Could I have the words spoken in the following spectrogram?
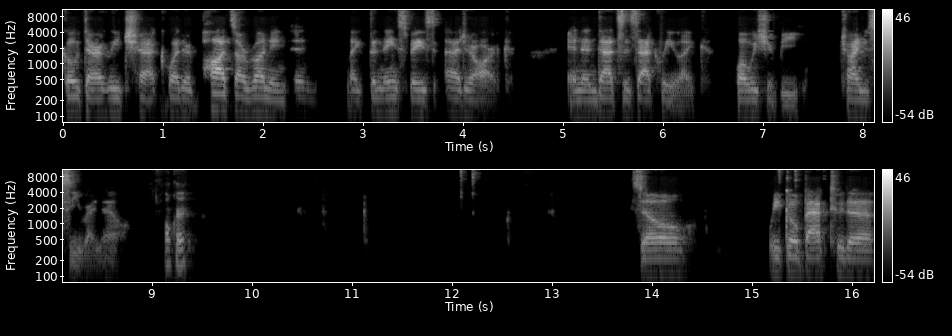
go directly check whether pods are running in like the namespace azure arc and then that's exactly like what we should be trying to see right now. Okay. So we go back to the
